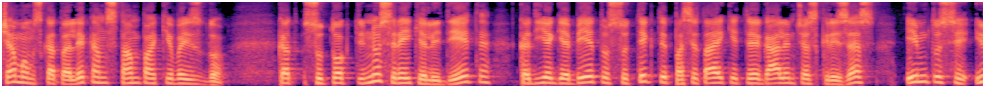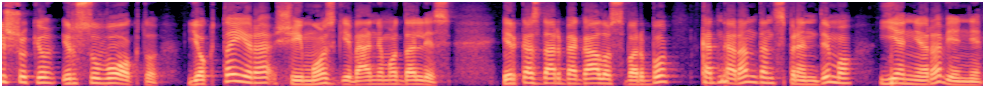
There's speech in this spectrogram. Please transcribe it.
Čia mums katalikams tampa akivaizdu, kad sutoktinius reikia lydėti, kad jie gebėtų sutikti pasitaikyti galinčias krizes, imtųsi iššūkių ir suvoktų, jog tai yra šeimos gyvenimo dalis. Ir kas dar be galo svarbu, kad nerandant sprendimo, jie nėra vieni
